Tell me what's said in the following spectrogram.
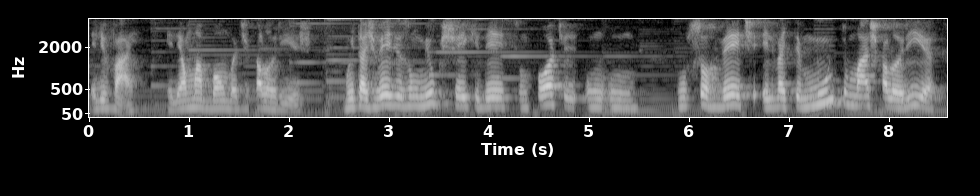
ele vai. Ele é uma bomba de calorias. Muitas vezes um milkshake desse, um pote, um, um, um sorvete, ele vai ter muito mais caloria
